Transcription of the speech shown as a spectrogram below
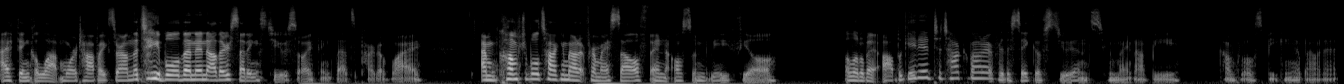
I think a lot more topics are on the table than in other settings too. So I think that's part of why I'm comfortable talking about it for myself and also maybe feel a little bit obligated to talk about it for the sake of students who might not be comfortable speaking about it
